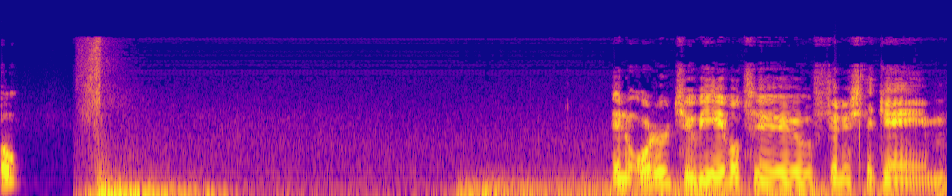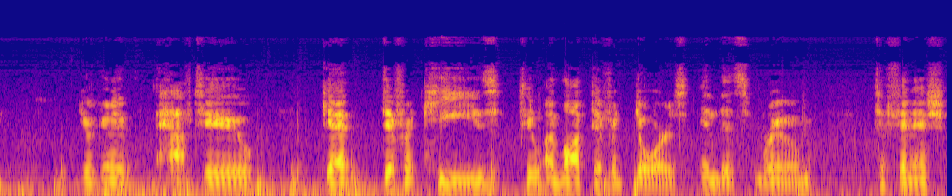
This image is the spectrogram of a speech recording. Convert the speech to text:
oh in order to be able to finish the game you're going to have to get different keys to unlock different doors in this room to finish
